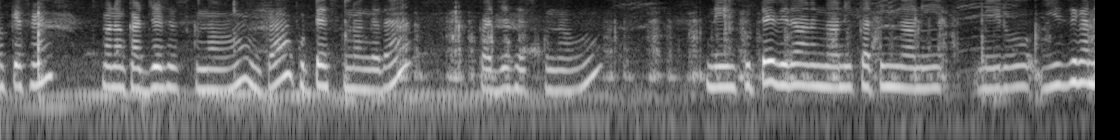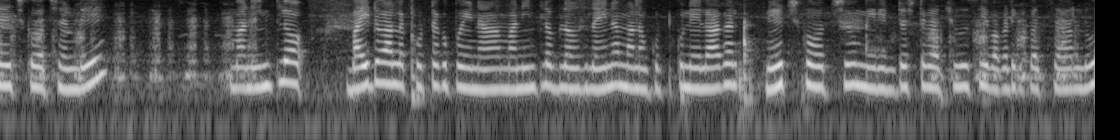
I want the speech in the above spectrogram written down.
ఓకే ఫ్రెండ్స్ మనం కట్ చేసేసుకున్నాము ఇంకా. కుట్టేసుకున్నాం కదా కట్ చేసేసుకున్నాము. నేను కుట్టే విధానం కానీ కటింగ్ కానీ మీరు ఈజీగా నేర్చుకోవచ్చండి. మన ఇంట్లో బయట వాళ్ళకి కుట్టకపోయినా మన ఇంట్లో బ్లౌజులు అయినా మనం కుట్టుకునేలాగా నేర్చుకోవచ్చు. మీరు ఇంట్రెస్ట్గా చూసి ఒకటికి పది సార్లు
